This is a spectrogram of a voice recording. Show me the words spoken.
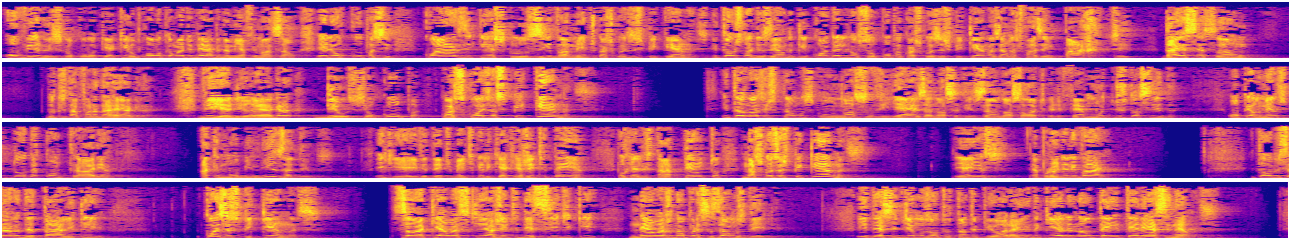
Ouviram isso que eu coloquei aqui? Eu coloquei um advérbio na minha afirmação. Ele ocupa-se quase que exclusivamente com as coisas pequenas. Então, estou dizendo que quando ele não se ocupa com as coisas pequenas, elas fazem parte da exceção do que está fora da regra. Via de regra, Deus se ocupa com as coisas pequenas. Então, nós estamos com o nosso viés, a nossa visão, nossa ótica de fé muito distorcida. Ou pelo menos toda contrária a que mobiliza Deus. E que é evidentemente que Ele quer que a gente tenha. Porque Ele está atento nas coisas pequenas. E é isso. É por onde Ele vai. Então, observe o detalhe que coisas pequenas são aquelas que a gente decide que nelas não precisamos dele. E decidimos outro tanto e pior ainda, que ele não tem interesse nelas.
